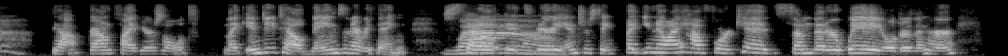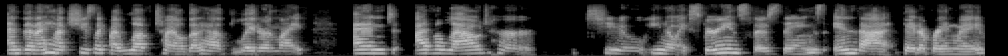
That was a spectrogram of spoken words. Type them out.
yeah, around 5 years old like in detail, names and everything. Wow. So it's very interesting. But you know, I have four kids, some that are way older than her. And then I had, she's like my love child that I had later in life. And I've allowed her to, you know, experience those things in that theta brainwave.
